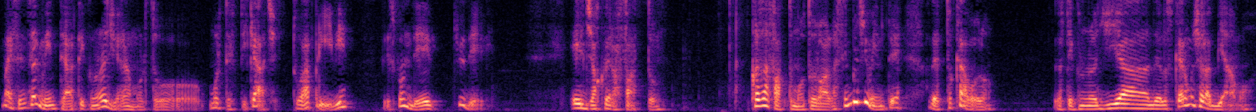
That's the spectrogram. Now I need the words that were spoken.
ma essenzialmente la tecnologia era molto, molto efficace. Tu aprivi, rispondevi, chiudevi. E il gioco era fatto. Cosa ha fatto Motorola? Semplicemente ha detto, cavolo, la tecnologia dello schermo ce l'abbiamo,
